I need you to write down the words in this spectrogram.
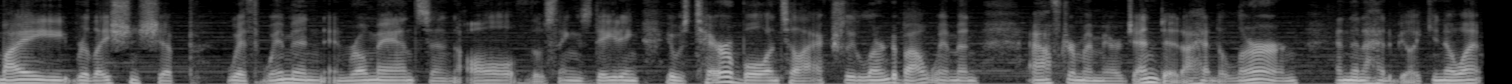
my relationship with women and romance and all of those things, dating. It was terrible until I actually learned about women after my marriage ended. I had to learn, and then I had to be like, you know what?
